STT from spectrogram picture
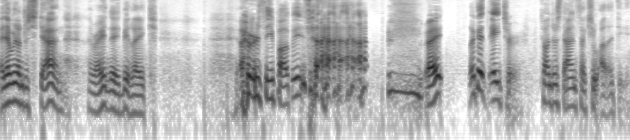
and they would understand, right? And they'd be like, "Ever see puppies?" right? Look at nature to understand sexuality.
